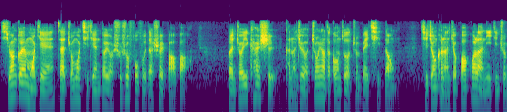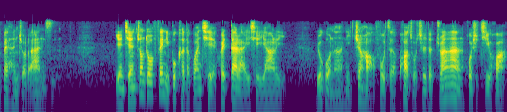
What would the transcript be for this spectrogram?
希望各位摩羯在周末期间都有舒舒服服的睡饱饱。本周一开始，可能就有重要的工作准备启动，其中可能就包括了你已经准备很久的案子。眼前众多非你不可的关切会带来一些压力。如果呢，你正好负责跨组织的专案或是计划，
